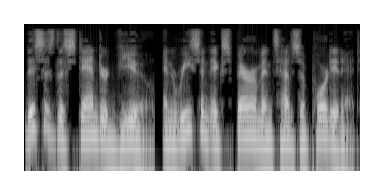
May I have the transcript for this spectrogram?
This is the standard view, and recent experiments have supported it.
